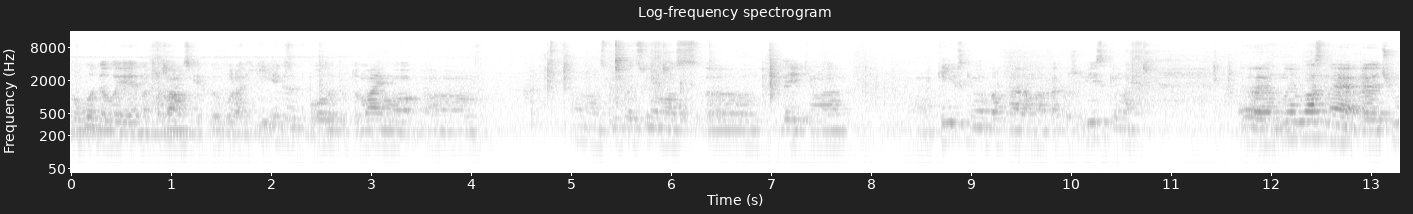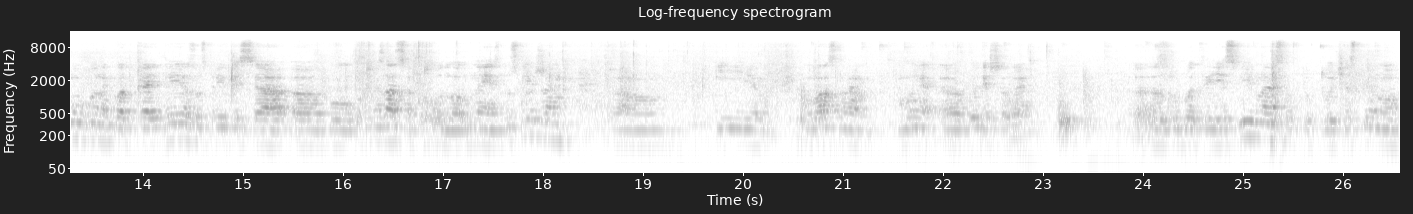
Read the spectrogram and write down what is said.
проводили на парламентських виборах і екзитполи, тобто маємо співпрацюємо з е, деякими е, київськими партнерами, а також львівськими. Е, Ну і власне, чому виникла така ідея зустрітися, бо організація проводила одне із досліджень, і власне ми вирішили зробити і свій внесок, тобто частину,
